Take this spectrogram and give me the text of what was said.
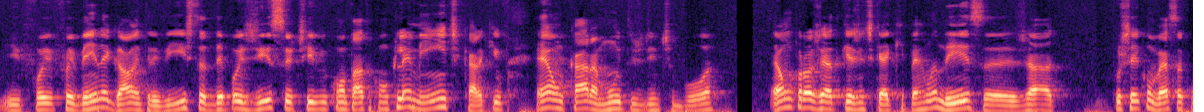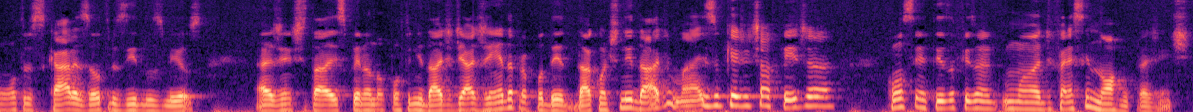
e foi, foi bem legal a entrevista. Depois disso, eu tive contato com o Clemente, cara, que é um cara muito de gente boa. É um projeto que a gente quer que permaneça. Já puxei conversa com outros caras, outros ídolos meus. A gente está esperando a oportunidade de agenda para poder dar continuidade, mas o que a gente já fez já com certeza fez uma diferença enorme para a gente.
